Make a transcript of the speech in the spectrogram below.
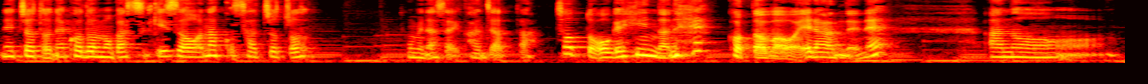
ね、ちょっとね、子供が好きそうな、さ、ちょっと、ごめんなさい、噛んじゃった。ちょっとお下品なね、言葉を選んでね、あのー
